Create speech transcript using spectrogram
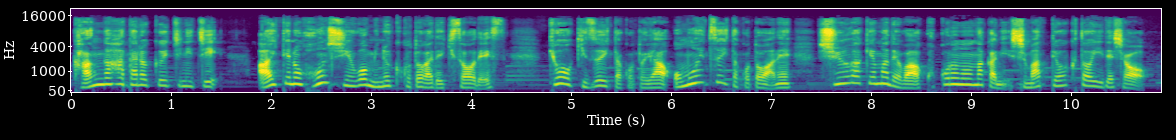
勘が働く一日。相手の本心を見抜くことができそうです。今日気づいたことや思いついたことはね、週明けまでは心の中にしまっておくといいでしょう。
